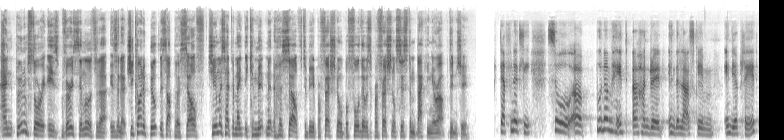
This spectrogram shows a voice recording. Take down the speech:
And Poonam's story is very similar to that, isn't it? She kind of built this up herself. She almost had to make the commitment herself to be a professional before there was a professional system backing her up, didn't she? Definitely. So, uh, Poonam hit 100 in the last game India played.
